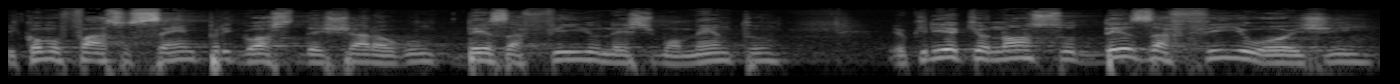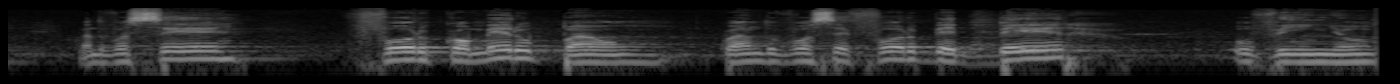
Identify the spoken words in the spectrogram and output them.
E como faço sempre, gosto de deixar algum desafio neste momento. Eu queria que o nosso desafio hoje, quando você for comer o pão, quando você for beber o vinho,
